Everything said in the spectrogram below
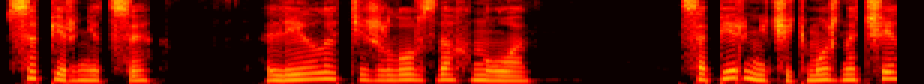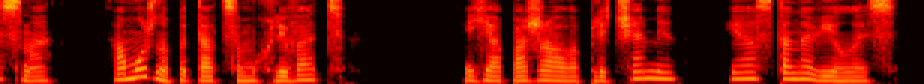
соперницы. Лила тяжело вздохнула. Соперничать можно честно, а можно пытаться мухлевать. Я пожала плечами и остановилась.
